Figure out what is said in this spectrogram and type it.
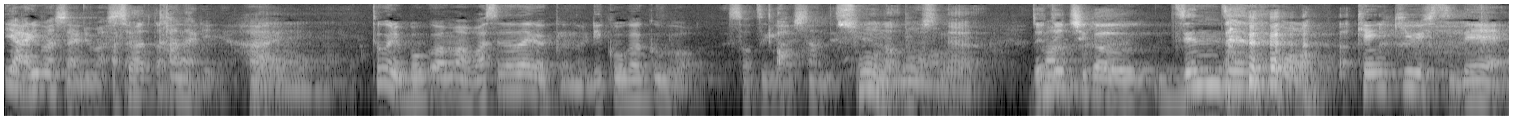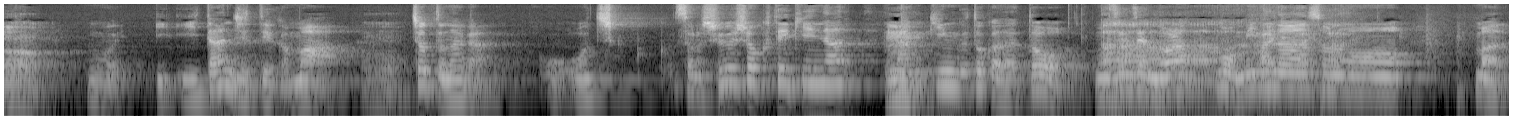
いやありましたありました。かなり。はい。うん。特に僕はまあ早稲田大学の理工学部を卒業したんですそうけれども。なんですね。全然違う、全然もう研究室で うん。もうい異端児っていうかまあうん。ちょっとなんかお落ちその就職的なランキングとかだと、もう全然乗らもうみんはいはいはい。なその、まあ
